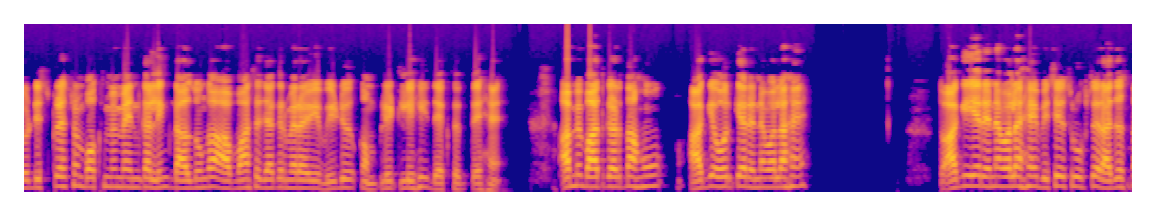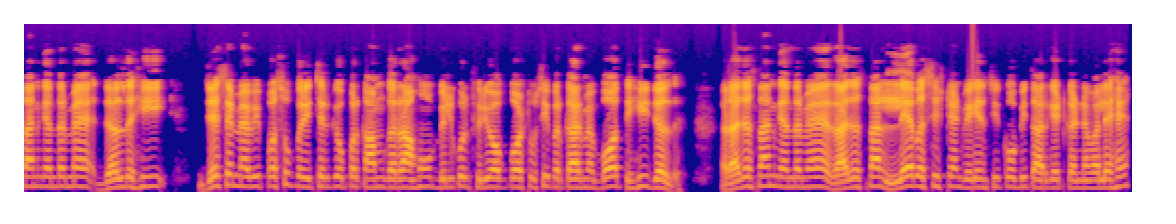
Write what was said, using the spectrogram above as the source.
तो डिस्क्रिप्शन बॉक्स में मैं इनका लिंक डाल दूँगा, आप वहाँ से जाकर मेरा ये वीडियो कम्प्लीटली ही देख सकते हैं। अब मैं बात करता हूँ, आगे और क्या रहने वाला है? तो आगे ये रहने वाला है, विशेष रूप से राजस्थान के अंदर मैं जल्द ही, जैसे मैं अभी पशु परिचर के ऊपर काम कर रहा हूँ, बिल्कुल फ्री ऑफ़ कॉस्ट उसी प्रकार में बहुत ही जल्द राजस्थान के अंदर में राजस्थान लेब असिस्टेंट वैकेंसी को भी टारगेट करने वाले हैं।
